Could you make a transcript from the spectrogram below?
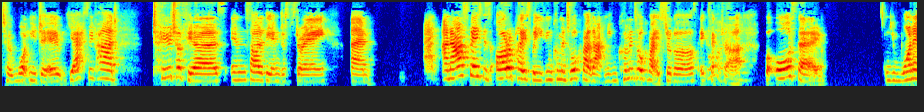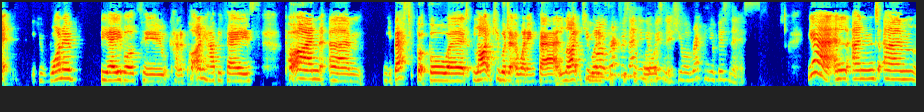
to what you do. Yes, we've had two tough years inside of the industry. Um, and our spaces are a place where you can come and talk about that and you can come and talk about your struggles, etc. But also, you want it you want to be able to kind of put on your happy face put on um your best foot forward like you would at a wedding fair like you, You would You are representing your business. You are repping your business. Yeah and and um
